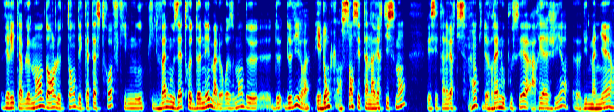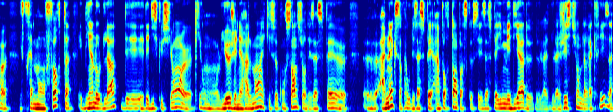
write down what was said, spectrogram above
véritablement dans le temps des catastrophes qu'il va nous être donné malheureusement de, de, vivre. Et donc, en ce sens, c'est un avertissement et c'est un avertissement qui devrait nous pousser à, réagir euh, d'une manière euh, extrêmement forte et bien au-delà des, discussions euh, qui ont lieu généralement et qui se concentrent sur des aspects annexes, enfin, ou des aspects importants parce que c'est les aspects immédiats de, la, de, la, gestion de la crise.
